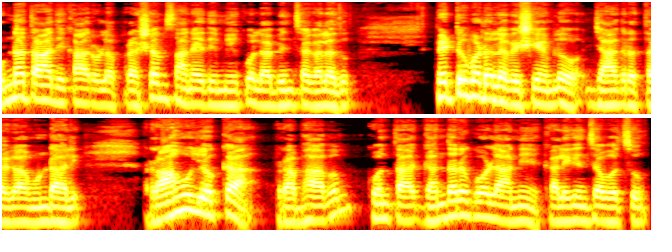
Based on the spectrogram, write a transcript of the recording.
ఉన్నతాధికారుల ప్రశంస అనేది మీకు లభించగలదు. పెట్టుబడుల విషయంలో జాగ్రత్తగా ఉండాలి. రాహు యొక్క ప్రభావం కొంత గందరగోళాన్ని కలిగించవచ్చు.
